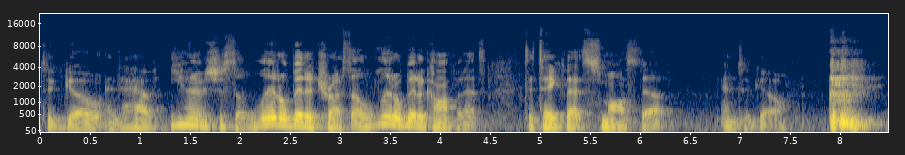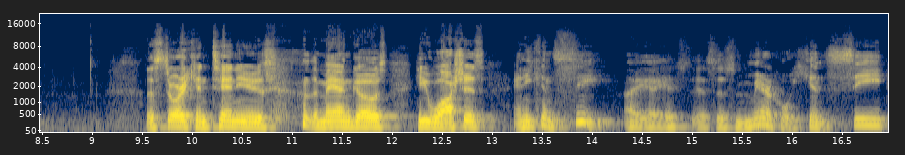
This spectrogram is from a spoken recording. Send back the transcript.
to go and to have even if it's just a little bit of trust, a little bit of confidence to take that small step and to go. the story continues. The man goes, he washes, and he can see. It's, it's this miracle. He can see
